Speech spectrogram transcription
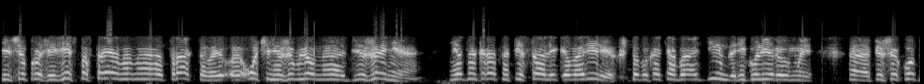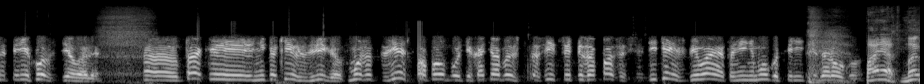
и все прочее. Здесь постоянно на трактовой э, очень оживленное движение. Неоднократно писали, говорили, чтобы хотя бы один регулируемый э, пешеходный переход сделали. Э, так и никаких сдвигов. Может, здесь попробуйте хотя бы с позиции безопасности. Детей сбивают, они не могут перейти дорогу. Понятно. Мы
